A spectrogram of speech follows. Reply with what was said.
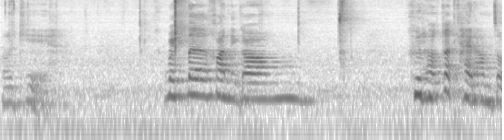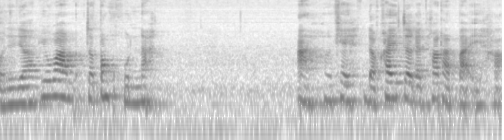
โอเค เวกเตอร์ข้อนี้ก็ คือถ้าเกิดใครทำโจทย์เยอะๆพี่ว่าจะต้องคุ้นนะ อะโอเค เดี๋ยวใครเจอกันข้อถัดไปค่ะ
